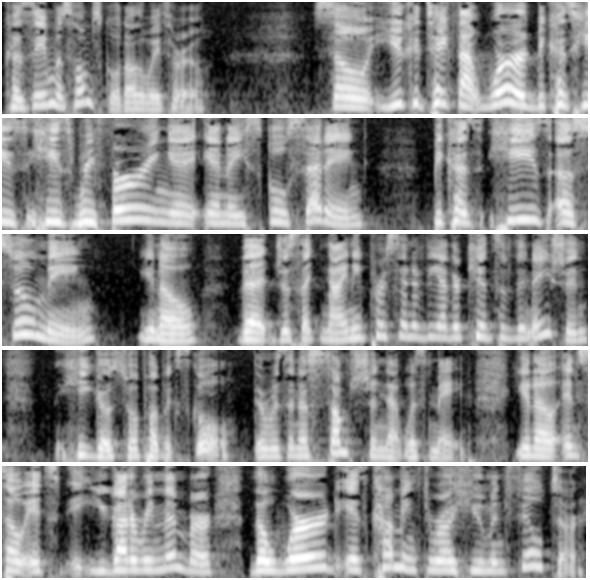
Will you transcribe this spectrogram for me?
because Zane was homeschooled all the way through. So you could take that word because he's he's referring it in a school setting because he's assuming, you know, that just like 90% of the other kids of the nation, he goes to a public school. There was an assumption that was made, you know, and so it's, you got to remember the word is coming through a human filter.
